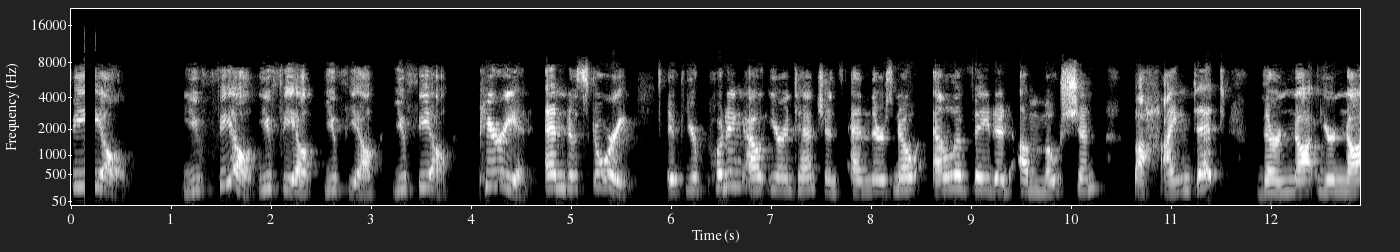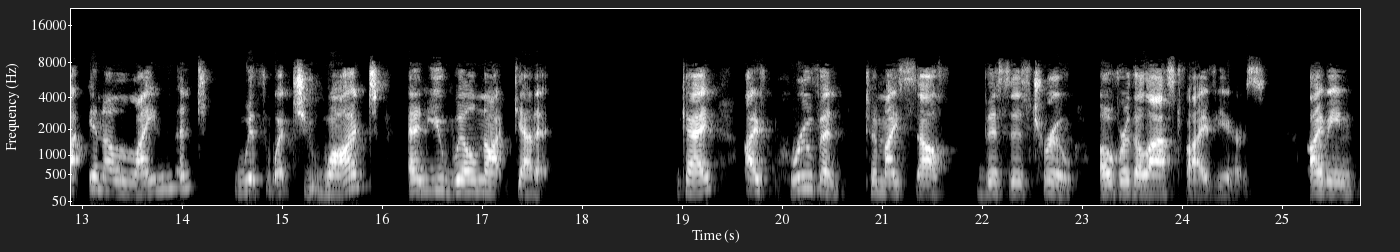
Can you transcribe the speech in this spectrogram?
feel, you feel, you feel, you feel, you feel. Period. End of story. If you're putting out your intentions and there's no elevated emotion behind it they're not you're not in alignment with what you want and you will not get it. Okay? I've proven to myself this is true over the last 5 years i mean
